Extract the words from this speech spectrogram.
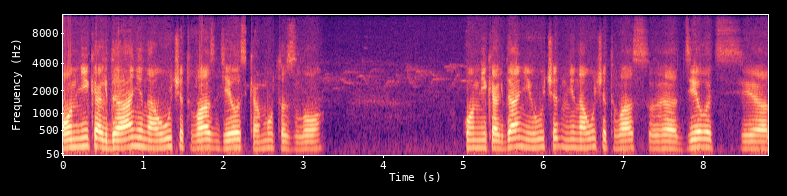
Он никогда не научит вас делать кому-то зло. Он никогда не, учит, не научит вас э, делать э,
